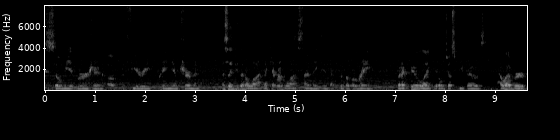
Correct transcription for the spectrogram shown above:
Soviet version of the Fury Premium Sherman. And so they do that a lot, and I can't remember the last time they did that for the Lorraine, but I feel like it'll just be those. However,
